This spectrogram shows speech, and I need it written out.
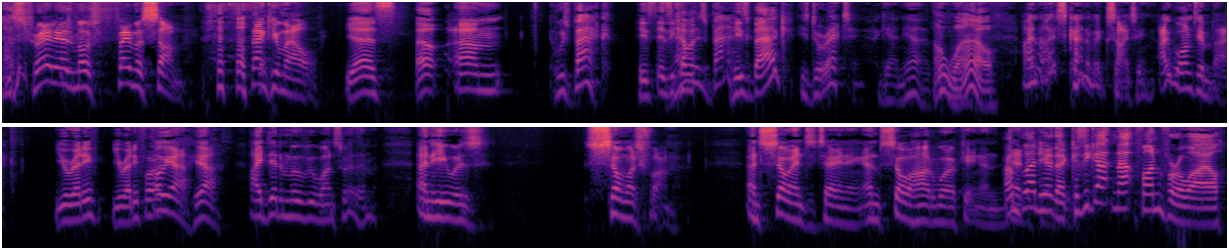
Australia's most famous son. Thank you, Mel. yes. Oh, um, Who's back? he's is he Mel coming? is back. He's back. He's directing again. Yeah. Oh wow. I know it's kind of exciting. I want him back. You ready? You ready for it? Oh yeah, yeah. I did a movie once with him, and he was so much fun, and so entertaining, and so hardworking. And I'm glad to hear that because he got not fun for a while.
